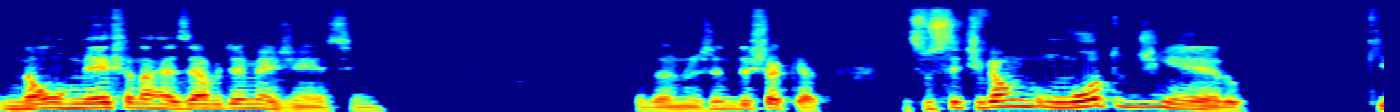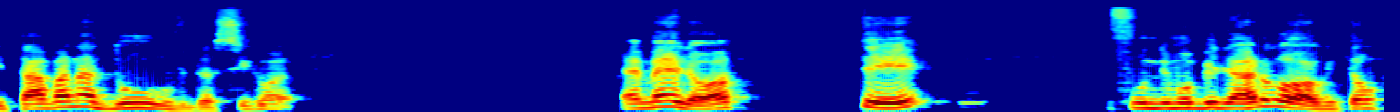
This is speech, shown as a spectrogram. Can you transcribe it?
não mexa na reserva de emergência. Hein? Reserva de emergência deixa quieto. Se você tiver um, um outro dinheiro que estava na dúvida, se é melhor ter fundo imobiliário logo. Então,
